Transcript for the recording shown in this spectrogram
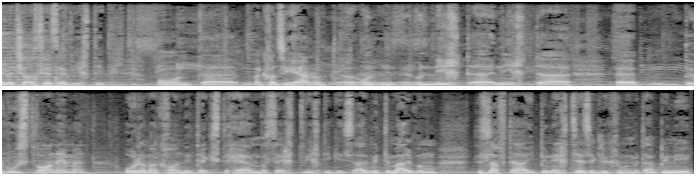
Ciao sehr, sehr wichtig. Und äh, man kann sie hören und, äh, und, und nicht, äh, nicht äh, äh, bewusst wahrnehmen. Oder man kann die Texte hören, was echt wichtig ist. Also mit dem Album, das läuft da, ich bin echt sehr, sehr glücklich momentan. Bin ich,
